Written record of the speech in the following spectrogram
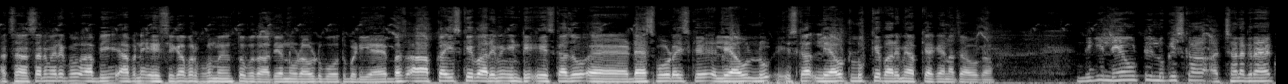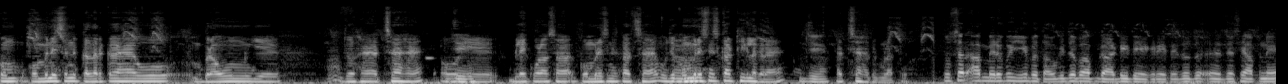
अच्छा सर मेरे को अभी आपने एसी का परफॉर्मेंस तो बता दिया नो डाउट बहुत बढ़िया है। बस आपका इसके बारे में इसका जो डैशबोर्ड है इसके लेआउट इसका लेआउट लुक के बारे में आप क्या कहना चाहोगे? देखिए लेआउट लुक इसका अच्छा लग रहा है कॉम्बिनेशन कलर का है वो ब्राउन ये जो है अच्छा है और ये ब्लैक वाला सा कॉम्बिनेशन इसका अच्छा है। मुझे कॉम्बिनेशन इसका ठीक लग रहा है। जी। अच्छा है बिमला को। तो सर आप मेरे को ये बताओ कि जब आप गाड़ी देख रहे थे तो जैसे आपने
